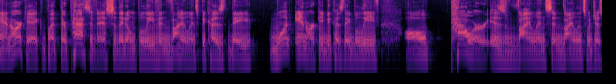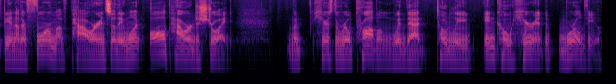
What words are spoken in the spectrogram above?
anarchic, but they're pacifists, so they don't believe in violence because they want anarchy because they believe all power is violence, and violence would just be another form of power, and so they want all power destroyed. But here's the real problem with that totally incoherent worldview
